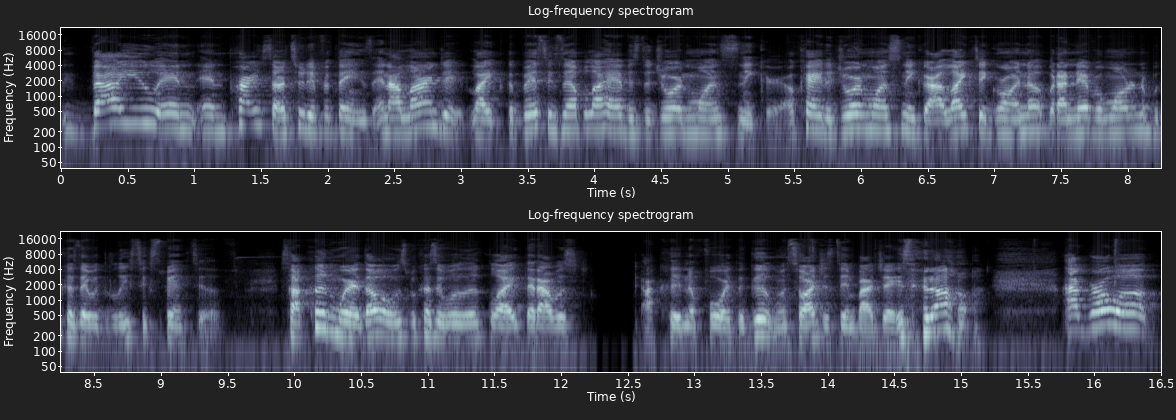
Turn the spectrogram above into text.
value and and price are two different things. And i learned it like the best example i have is the jordan 1 sneaker okay? The jordan 1 sneaker i liked it growing up but i never wanted them because they were the least expensive. So i couldn't wear those because it would look like that i was i couldn't afford the good ones so i just didn't buy j's at all. I grow up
